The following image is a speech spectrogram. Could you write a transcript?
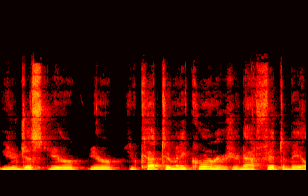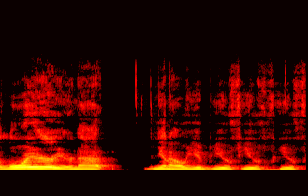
you're just you're you're you cut too many corners. You're not fit to be a lawyer. You're not, you know, you you've you've you've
